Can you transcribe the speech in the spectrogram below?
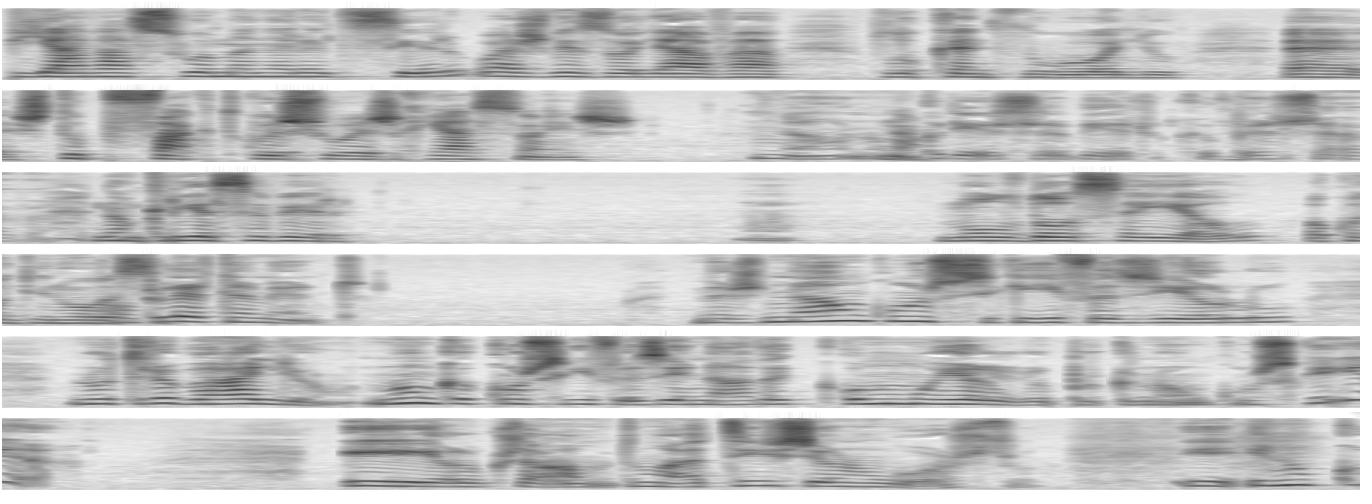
piada à sua maneira de ser ou às vezes olhava pelo canto do olho, eh, estupefacto com as suas reações? Não, não, Não. queria saber o que eu pensava. Não queria saber. Não. Moldou-se a ele ou continuou assim? Completamente. Mas não consegui fazê-lo no trabalho. Nunca consegui fazer nada como ele, porque não conseguia. E ele gostava muito de uma artista, eu não gosto. E, e nunca,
